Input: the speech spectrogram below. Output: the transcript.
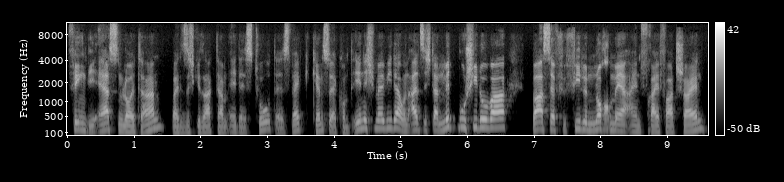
fingen die ersten Leute an, weil die sich gesagt haben, ey, der ist tot, der ist weg, kennst du, er kommt eh nicht mehr wieder. Und als ich dann mit Bushido war, war es ja für viele noch mehr ein Freifahrtschein.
